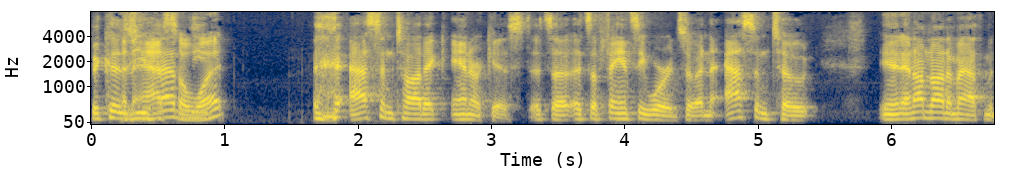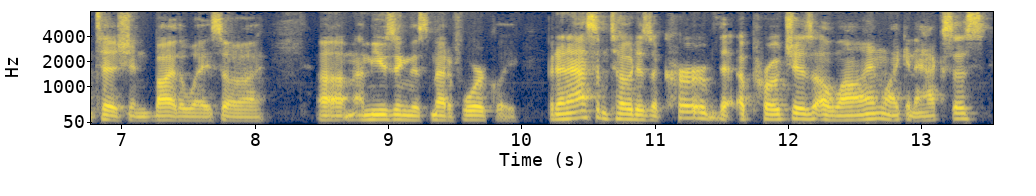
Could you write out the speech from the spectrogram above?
because an you have the, what? asymptotic anarchist. It's a it's a fancy word. So an asymptote, and, and I'm not a mathematician, by the way, so I um, I'm using this metaphorically. But an asymptote is a curve that approaches a line like an axis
